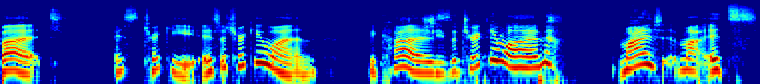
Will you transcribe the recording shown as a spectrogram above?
But it's tricky. It's a tricky one because she's a tricky one my my it's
